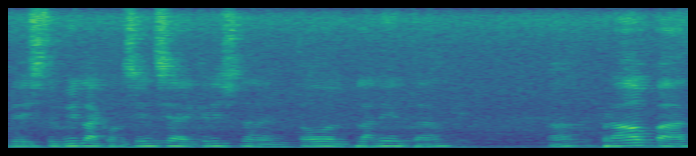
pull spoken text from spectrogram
de distribuir la conciencia de Krishna en todo el planeta, ¿ah? Prabhupada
